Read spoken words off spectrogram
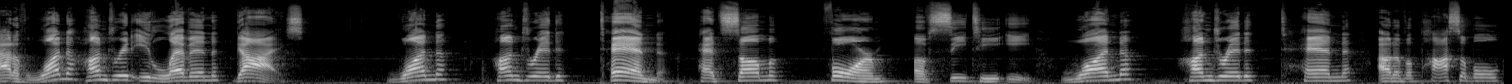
Out of 111 guys, 110 had some form of CTE. 110 out of a possible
